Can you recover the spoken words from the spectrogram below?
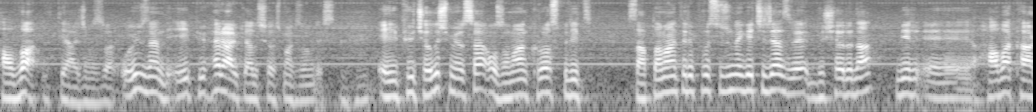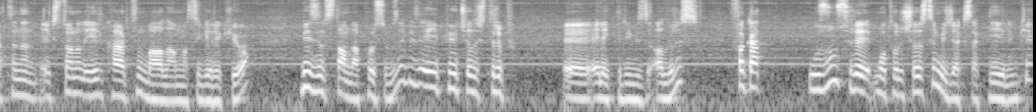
hava ihtiyacımız var. O yüzden de APU her halükarda çalışmak zorundayız. APU çalışmıyorsa o zaman cross split supplementary prosedürüne geçeceğiz ve dışarıdan bir e, hava kartının, external air kartın bağlanması gerekiyor. Bizim standart prosedürümüzde biz APU çalıştırıp e, elektriğimizi alırız. Fakat uzun süre motoru çalıştırmayacaksak diyelim ki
